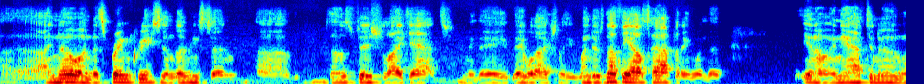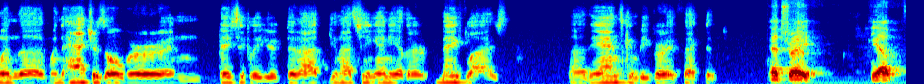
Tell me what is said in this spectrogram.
uh, I know in the spring creeks in Livingston, um, those fish like ants. I mean, they they will actually when there's nothing else happening when the you know in the afternoon when the when the hatch is over and basically you're they're not you're not seeing any other mayflies. Uh, the ants can be very effective. That's right. Yep.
